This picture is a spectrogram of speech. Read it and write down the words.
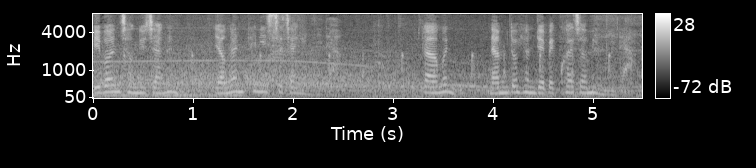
이번 정류장은 영안 테니스장입니다. 다음은 남도 현대백화점입니다.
